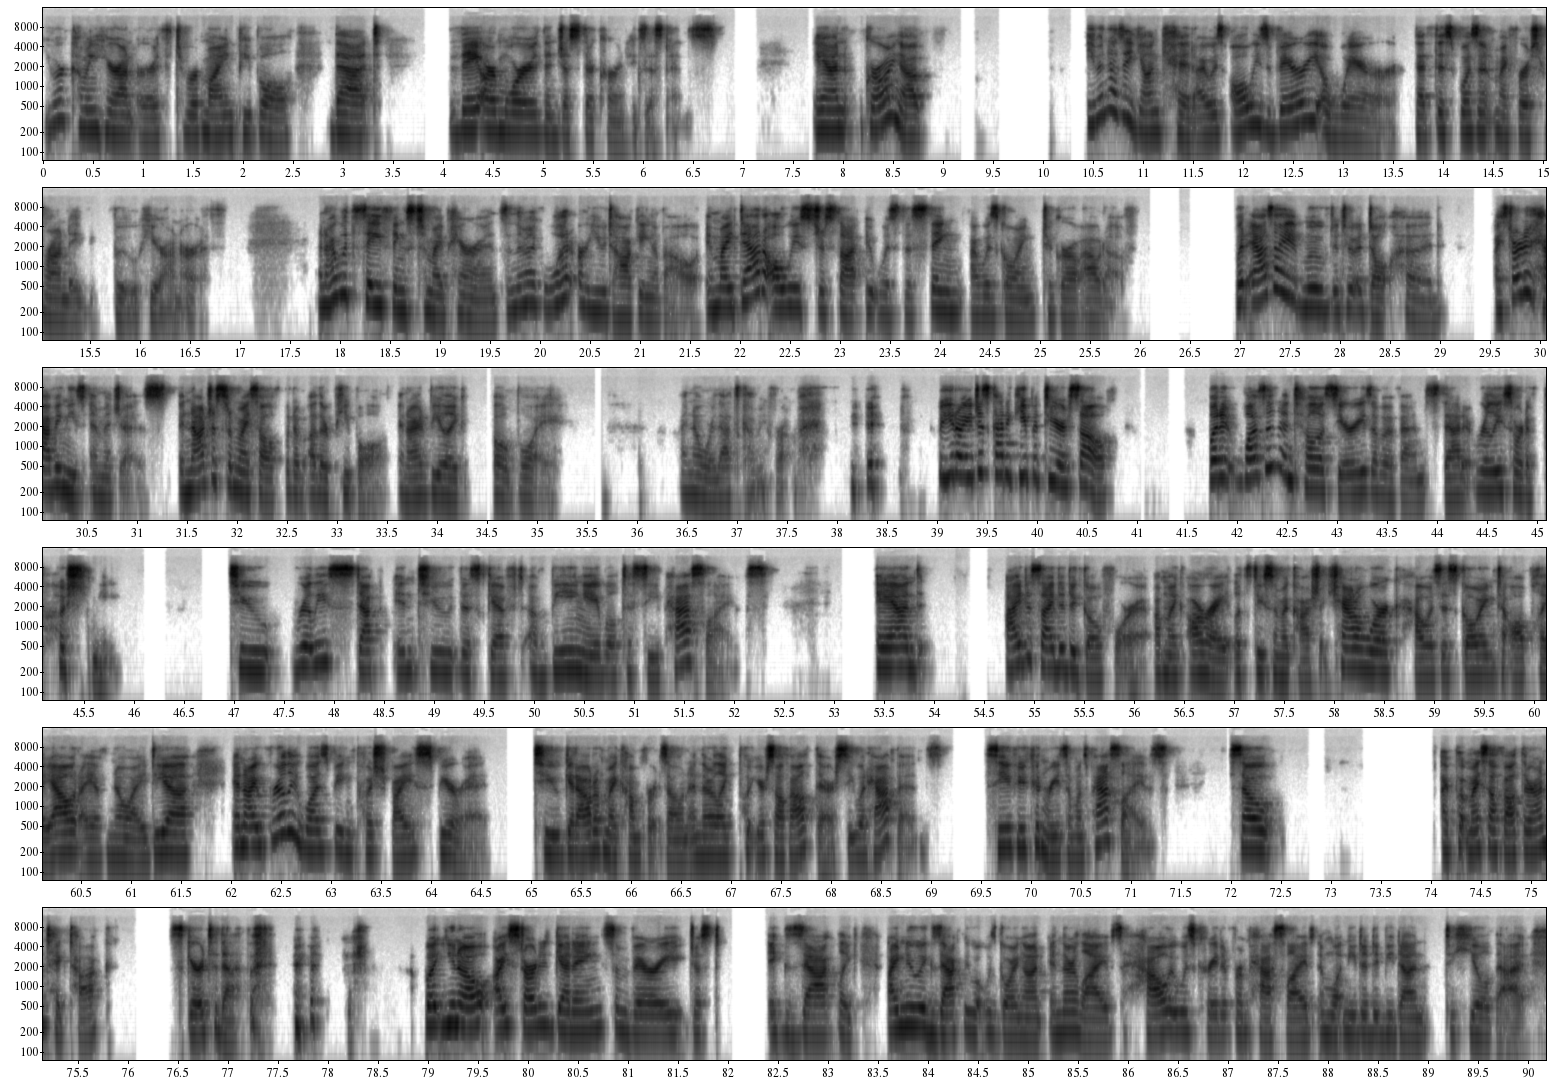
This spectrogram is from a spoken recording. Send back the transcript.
you are coming here on earth to remind people that they are more than just their current existence. And growing up, even as a young kid, I was always very aware that this wasn't my first rendezvous here on earth. And I would say things to my parents, and they're like, What are you talking about? And my dad always just thought it was this thing I was going to grow out of. But as I moved into adulthood, I started having these images, and not just of myself, but of other people. And I'd be like, Oh boy, I know where that's coming from. but you know, you just got to keep it to yourself. But it wasn't until a series of events that it really sort of pushed me to really step into this gift of being able to see past lives. And I decided to go for it. I'm like, all right, let's do some Akashic channel work. How is this going to all play out? I have no idea. And I really was being pushed by spirit to get out of my comfort zone. And they're like, put yourself out there, see what happens, see if you can read someone's past lives. So I put myself out there on TikTok scared to death. but, you know, I started getting some very just exact, like, I knew exactly what was going on in their lives, how it was created from past lives, and what needed to be done to heal that.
